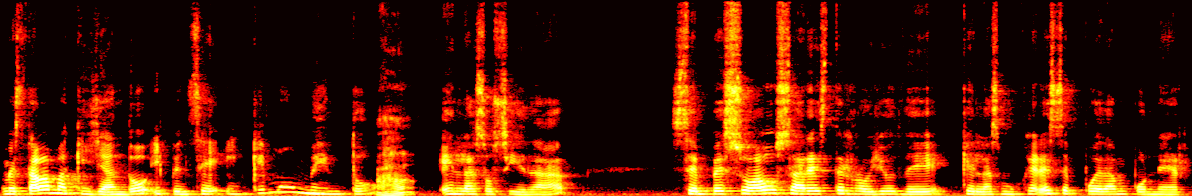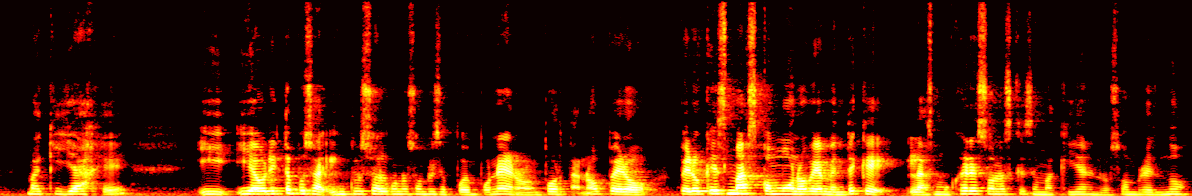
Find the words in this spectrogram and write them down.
me estaba maquillando y pensé, ¿en qué momento en la sociedad se empezó a usar este rollo de que las mujeres se puedan poner maquillaje. Y, y, ahorita pues incluso algunos hombres se pueden poner, no importa, ¿no? Pero, pero que es más común, obviamente, que las mujeres son las que se maquillan y los hombres no.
